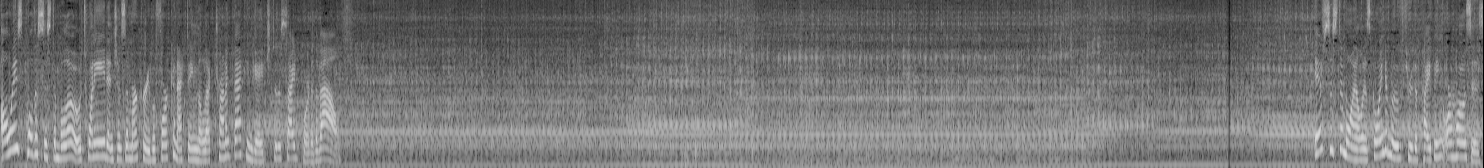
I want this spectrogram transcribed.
Always pull the system below 28 inches of mercury before connecting the electronic vacuum gauge to the side port of the valve. If system oil is going to move through the piping or hoses,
